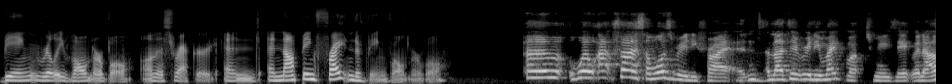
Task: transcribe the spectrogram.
being really vulnerable on this record and and not being frightened of being vulnerable? Um, well, at first I was really frightened, and I didn't really make much music when I.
